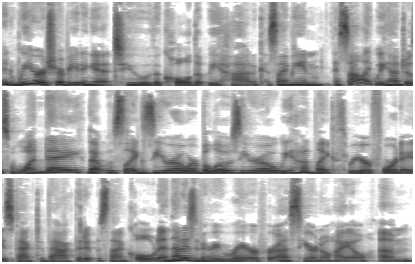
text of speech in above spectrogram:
And we are attributing it to the cold that we had. Because, I mean, it's not like we had just one day that was like zero or below zero. We had like three or four days back to back that it was that cold. And that is very rare for us here in Ohio, um,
